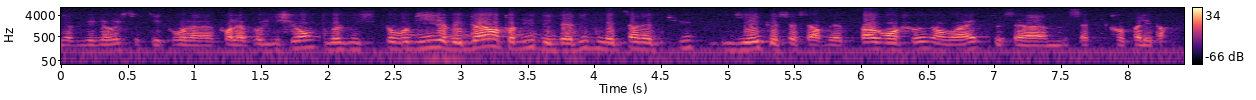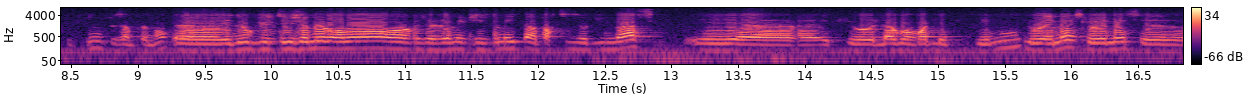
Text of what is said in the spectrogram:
le, virus, c'était pour la, pour la pollution. Moi, je me suis toujours dit, j'avais bien entendu des avis de médecins là-dessus qui disaient que ça servait pas grand-chose, en vrai, que ça, ça pique pas les particules fines, tout simplement. Euh, donc, j'étais jamais vraiment, j'ai jamais, j'ai jamais été un partisan du masque. Et, euh, et puis là, au moment de l'épidémie, l'OMS, l'OMS euh,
